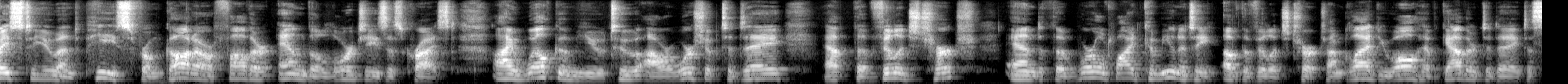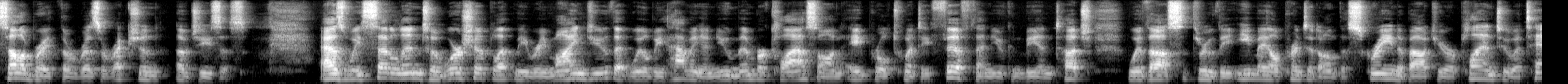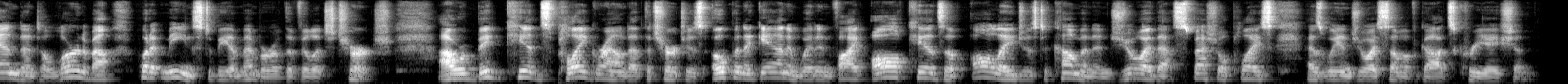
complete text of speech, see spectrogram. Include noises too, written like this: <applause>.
Grace to you and peace from God our Father and the Lord Jesus Christ. I welcome you to our worship today at the Village Church and the worldwide community of the Village Church. I'm glad you all have gathered today to celebrate the resurrection of Jesus. As we settle into worship, let me remind you that we'll be having a new member class on April 25th, and you can be in touch with us through the email printed on the screen about your plan to attend and to learn about what it means to be a member of the village church. Our Big Kids playground at the church is open again, and we'd invite all kids of all ages to come and enjoy that special place as we enjoy some of God's creation.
